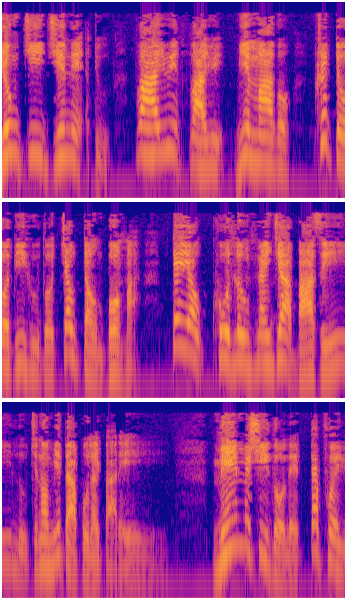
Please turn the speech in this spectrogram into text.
ယုံကြည်ခြင်းနဲ့အတူသာ၍သာ၍မြင့်မားသောခရစ်တော်ဒီဟုသောကြောက်တောင်ပေါ်မှာ တက်ရောက်ခိုလှုံနိုင်ကြပါစေလို့ကျွန်တော်မေတ္တာပို့လိုက်ပါတယ်မင်းမရှိတော့လေတက်ဖွဲ့၍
